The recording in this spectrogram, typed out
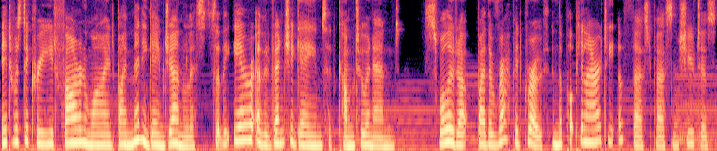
It was decreed far and wide by many game journalists that the era of adventure games had come to an end, swallowed up by the rapid growth in the popularity of first-person shooters.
